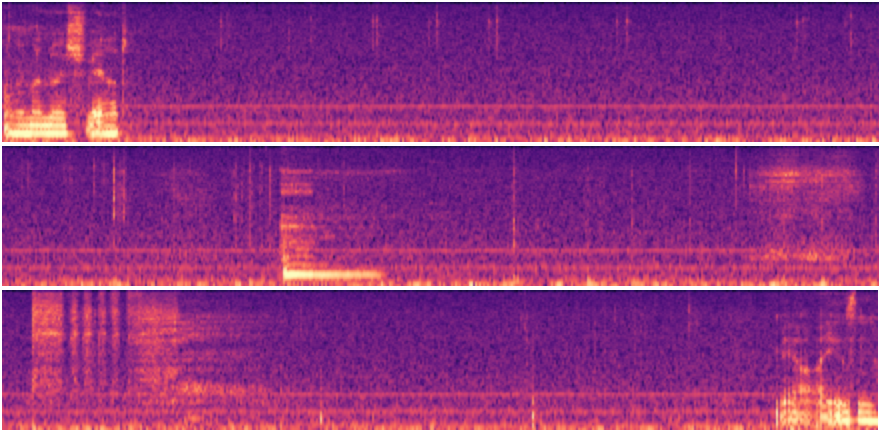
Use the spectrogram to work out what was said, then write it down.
Machen wir mal ein neues Schwert. Eisen.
